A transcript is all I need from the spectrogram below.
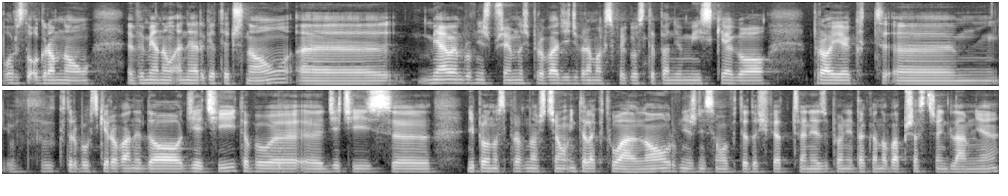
po prostu ogromną wymianą energetyczną. Miałem również przyjemność prowadzić w ramach swojego stypendium miejskiego projekt, który był skierowany do dzieci. To były e, dzieci z e, niepełnosprawnością intelektualną, również niesamowite doświadczenie, zupełnie taka nowa przestrzeń dla mnie.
